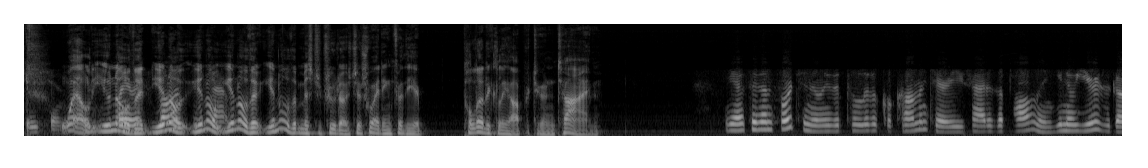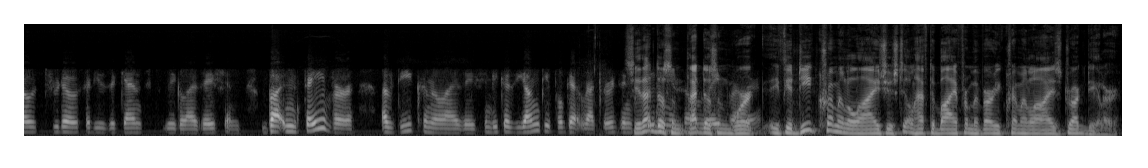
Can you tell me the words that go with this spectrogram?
patience. Well, you know that you know you know you know that you know that Mr. Trudeau is just waiting for the politically opportune time. Yes, and unfortunately, the political commentary he's had is appalling. You know, years ago, Trudeau said he was against legalization, but in favor of decriminalization because young people get records. See, that doesn't that doesn't work. brother. If you decriminalize, you still have to buy from a very criminalized drug dealer.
